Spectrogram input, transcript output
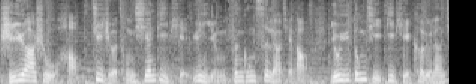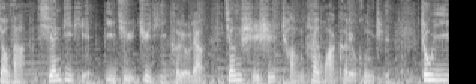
十一月二十五号，记者从西安地铁运营分公司了解到，由于冬季地铁客流量较大，西安地铁依据具体客流量将实施常态化客流控制。周一、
